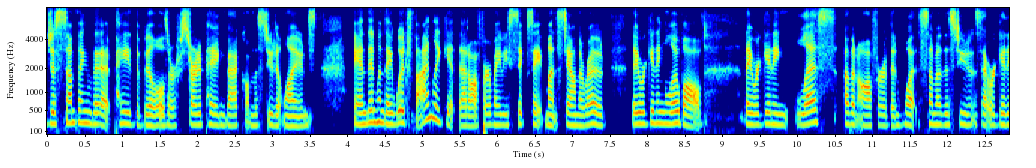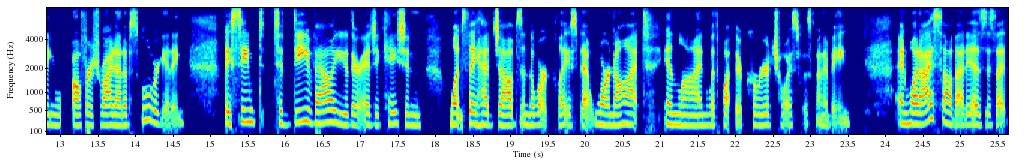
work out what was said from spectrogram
just something that paid the bills or started paying back on the student loans. And then when they would finally get that offer, maybe six, eight months down the road, they were getting lowballed they were getting less of an offer than what some of the students that were getting offers right out of school were getting. They seemed to devalue their education once they had jobs in the workplace that were not in line with what their career choice was going to be. And what I saw that is, is that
